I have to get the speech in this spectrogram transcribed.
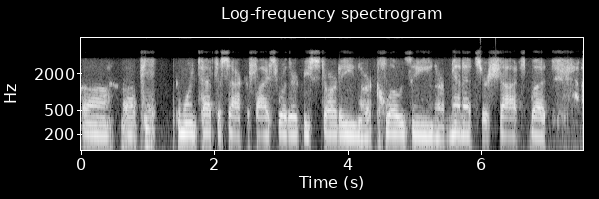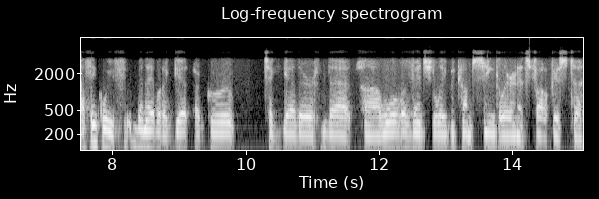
uh, uh, people are going to have to sacrifice, whether it be starting or closing or minutes or shots. But I think we've been able to get a group together that uh, will eventually become singular in its focus to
